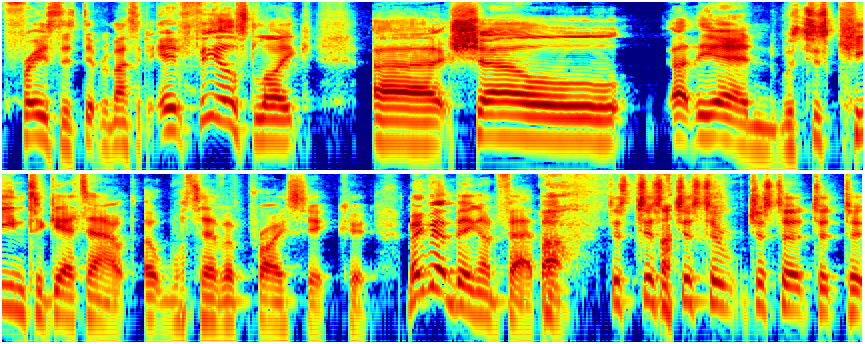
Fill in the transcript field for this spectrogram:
phrase this diplomatically? It feels like uh, Shell at the end was just keen to get out at whatever price it could. Maybe I'm being unfair, but just just just to just to, to to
